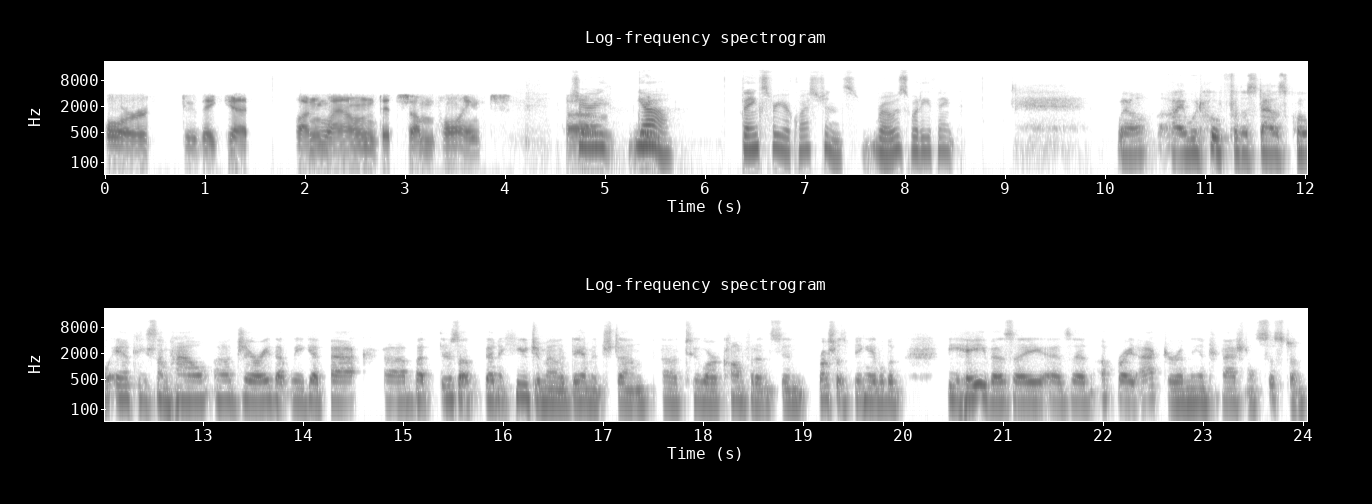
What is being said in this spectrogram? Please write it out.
or do they get unwound at some point. Jerry, um, yeah. Thanks for your questions. Rose, what do you think? Well, I would hope for the status quo ante somehow, uh, Jerry, that we get back. Uh, but there's a, been a huge amount of damage done uh, to our confidence in Russia's being able to behave as a as an upright actor in the international system.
